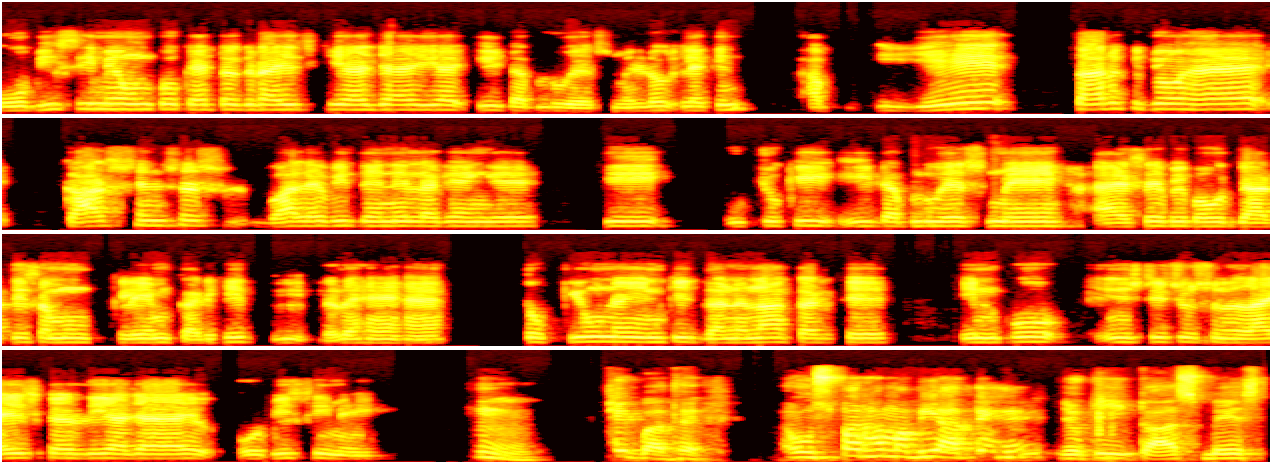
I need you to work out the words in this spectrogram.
ओबीसी में उनको कैटेगराइज किया जाए या ईडब्ल्यू e में लोग लेकिन अब ये तर्क जो है कास्ट सेंसस वाले भी देने लगेंगे कि चूँकि ईडब्ल्यू e में ऐसे भी बहुत जाति समूह क्लेम कर ही रहे हैं तो क्यों नहीं इनकी गणना करके इनको इंस्टीट्यूशनलाइज कर दिया जाए ओबीसी में? हम्म ठीक बात है। उस पर हम अभी आते हैं, जो कि कास्ट बेस्ड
